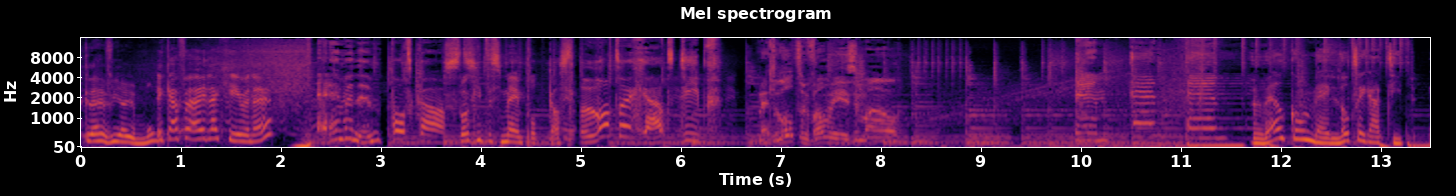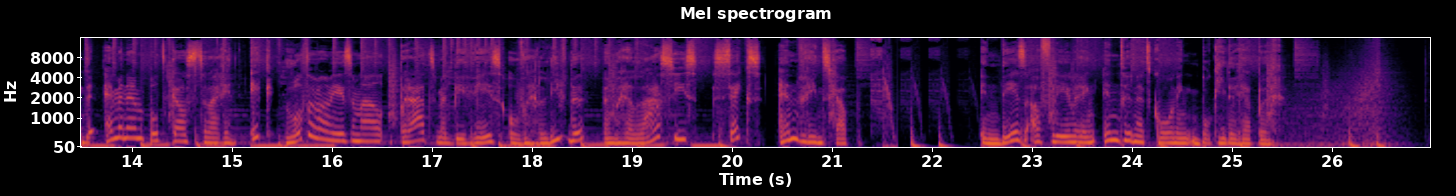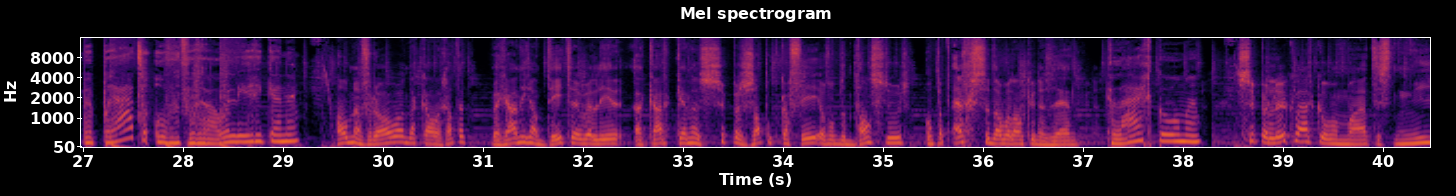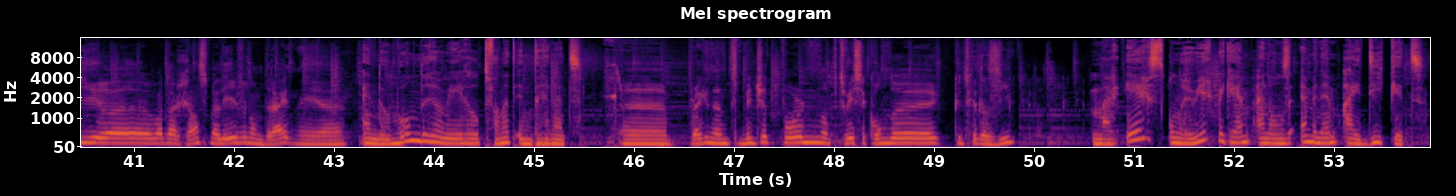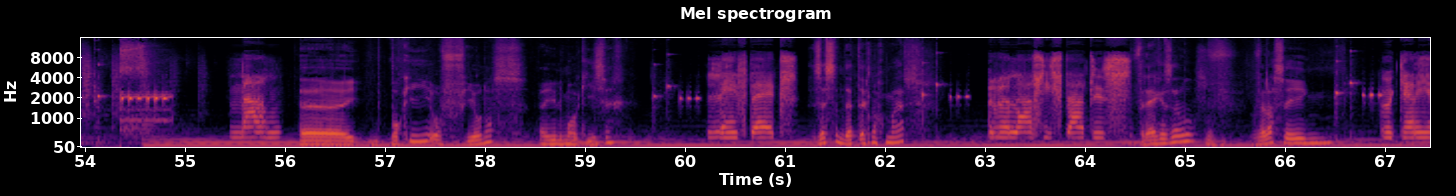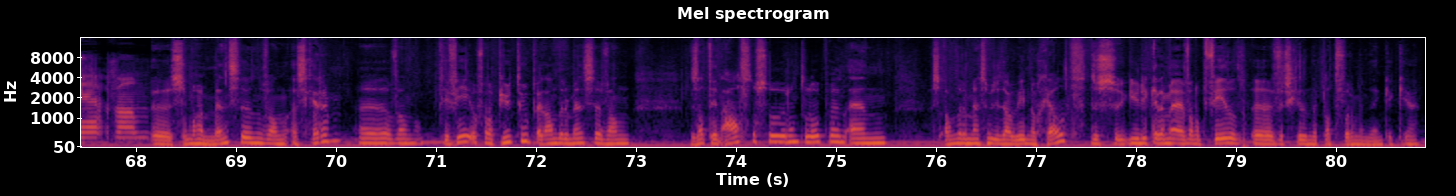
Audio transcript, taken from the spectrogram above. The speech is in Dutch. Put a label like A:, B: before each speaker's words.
A: krijgen via je mond?
B: Ik ga even uitleg geven, hè.
C: M&M Podcast.
B: Bokkie, het is mijn podcast.
C: Lotte gaat diep.
D: Met Lotte van Wezenmaal.
E: Welkom bij Lotte gaat diep, de M&M-podcast waarin ik, Lotte van Wezenmaal, praat met BV's over liefde, hun relaties, seks en vriendschap. In deze aflevering internetkoning Bokkie de Rapper. We praten over vrouwen leren kennen,
A: Al mijn vrouwen dat ik al gehad heb, we gaan niet gaan daten. We leren elkaar kennen super zat op café of op de dansvloer. Op het ergste dat we al kunnen zijn.
E: klaarkomen
A: Super leuk klaarkomen, maar het is niet eh waar dat gans mijn leven om draait. Nee, eh,
E: en de wonderenwereld van het internet.
A: eh, pregnant midget porn op twee seconden kun je dat zien.
E: Maar eerst onderwierp ik hem aan onze M&M ID-kit.
F: Naam,
A: Eh Bokkie of Jonas, Eh, jullie mogen kiezen.
F: leeftijd,
A: 36 nog maar.
F: relatiestatus.
A: Vrijgezel. V- Verrassing.
F: We kennen je van
A: Eh, sommige mensen van een scherm, eh, van op tv of van op YouTube, en andere mensen van zat in Aalst of zo rond te lopen. En dus andere mensen moeten dan weer nog geld. Dus eh, jullie kennen mij van op veel eh, verschillende platformen, denk ik. Ja.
